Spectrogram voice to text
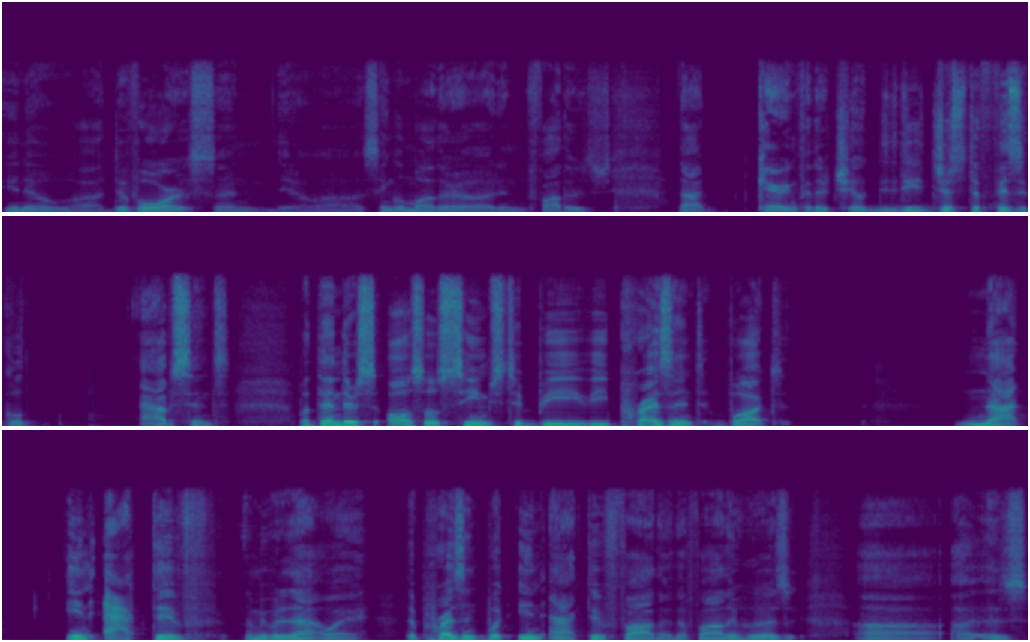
you know, uh, divorce and, you know, uh, single motherhood and fathers not caring for their children, just the physical absence. But then there's also seems to be the present but not inactive, let me put it that way, the present but inactive father, the father who has, uh, is,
